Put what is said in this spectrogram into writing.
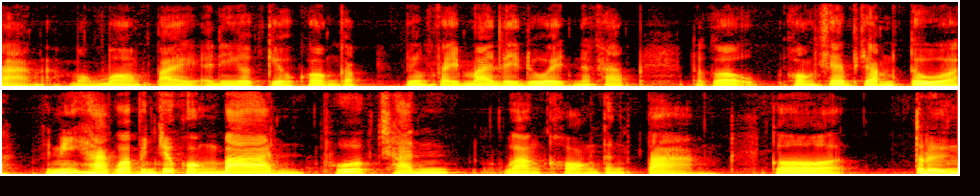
ต่างมองมองไป อันนี้ก็เกี่ยวข้องกับเรื่องไฟไหม้เลยด้วยนะครับแล้วก็ของใช้ประจำตัว ทีนี้หากว่าเป็นเจ้าของบ้าน พวกชั้นวางของต่างๆ ก็ตรึง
